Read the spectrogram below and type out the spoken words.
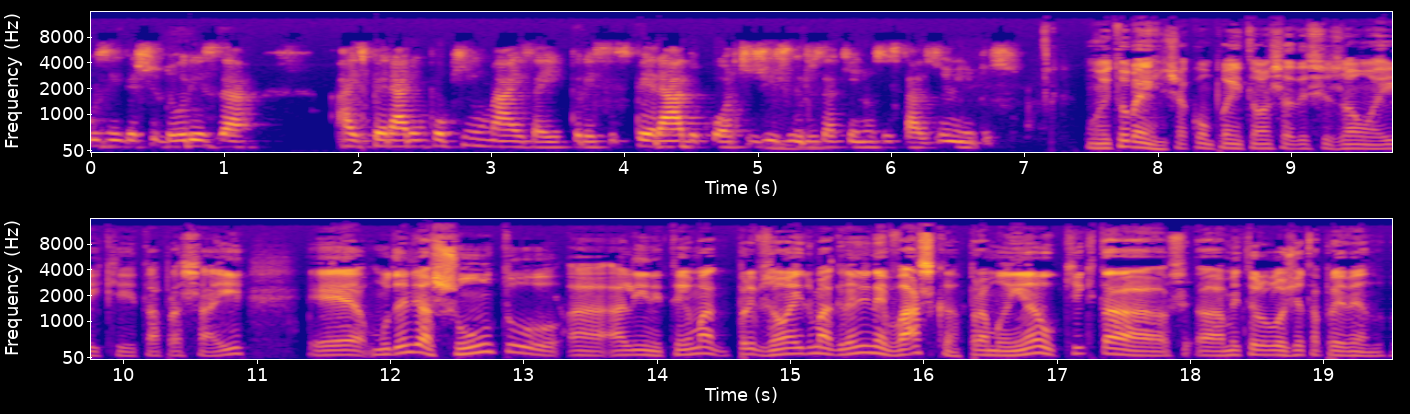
os investidores a, a esperarem um pouquinho mais aí por esse esperado corte de juros aqui nos Estados Unidos. Muito bem, a gente acompanha então essa decisão aí que está para sair. É, mudando de assunto, a, Aline, tem uma previsão aí de uma grande nevasca para amanhã. O que, que tá, a meteorologia está prevendo?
